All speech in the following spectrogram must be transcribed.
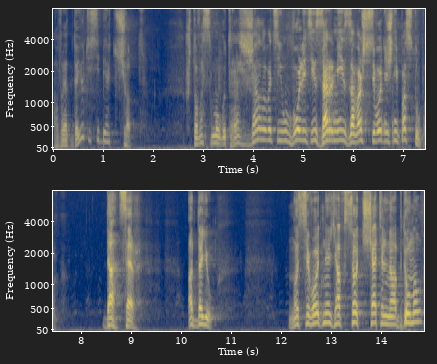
А вы отдаете себе отчет, что вас могут разжаловать и уволить из армии за ваш сегодняшний поступок? Да, сэр, отдаю. Но сегодня я все тщательно обдумал,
